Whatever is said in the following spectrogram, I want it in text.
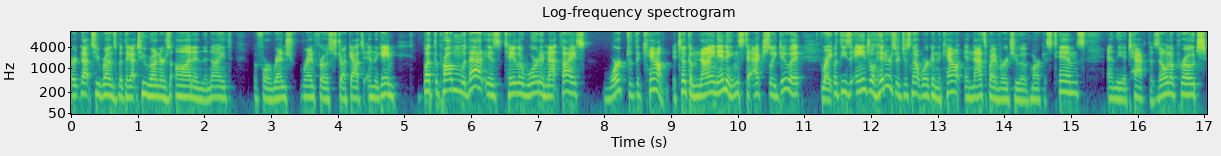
or not two runs, but they got two runners on in the ninth before Ren- Renfroe struck out to end the game. But the problem with that is Taylor Ward and Matt Thaiss worked the count. It took them nine innings to actually do it. right. But these Angel hitters are just not working the count, and that's by virtue of Marcus Thames and the attack the zone approach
